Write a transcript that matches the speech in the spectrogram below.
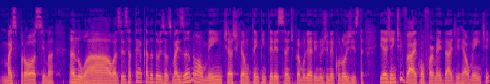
mais próxima, anual, às vezes até a cada dois anos, mas anualmente acho que é um tempo interessante para a mulher ir no ginecologista. E a gente vai, conforme a idade realmente,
